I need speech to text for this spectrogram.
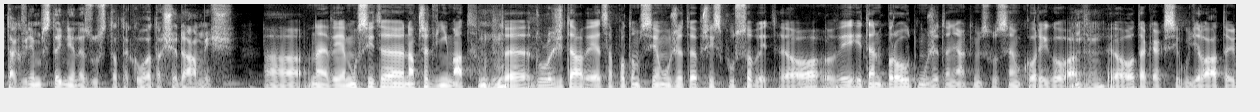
tak v něm stejně nezůstat taková ta šedá myš. Uh, ne, vy je musíte napřed vnímat, mm-hmm. to je důležitá věc, a potom si je můžete přizpůsobit. Jo? Vy i ten proud můžete nějakým způsobem korigovat, mm-hmm. jo? tak jak si uděláte,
